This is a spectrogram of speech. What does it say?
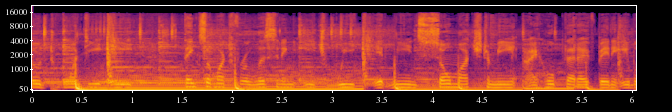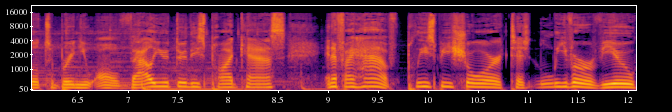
Episode 28. Thanks so much for listening each week. It means so much to me. I hope that I've been able to bring you all value through these podcasts. And if I have, please be sure to leave a review,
